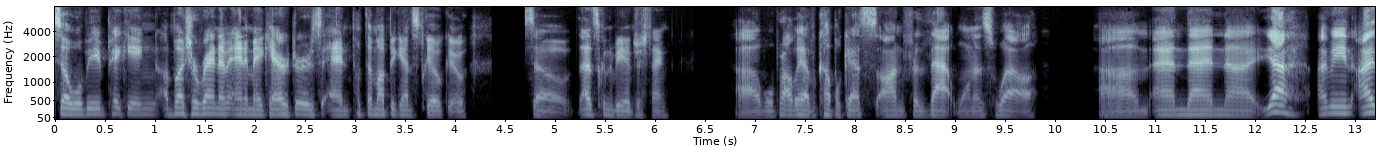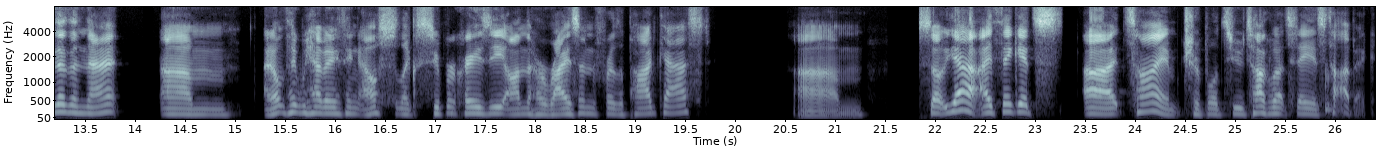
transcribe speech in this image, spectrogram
So we'll be picking a bunch of random anime characters and put them up against Goku. So that's gonna be interesting. Uh, we'll probably have a couple guests on for that one as well. Um, and then uh, yeah, I mean, other than that, um, I don't think we have anything else like super crazy on the horizon for the podcast. Um, so yeah, I think it's uh time triple to talk about today's topic.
